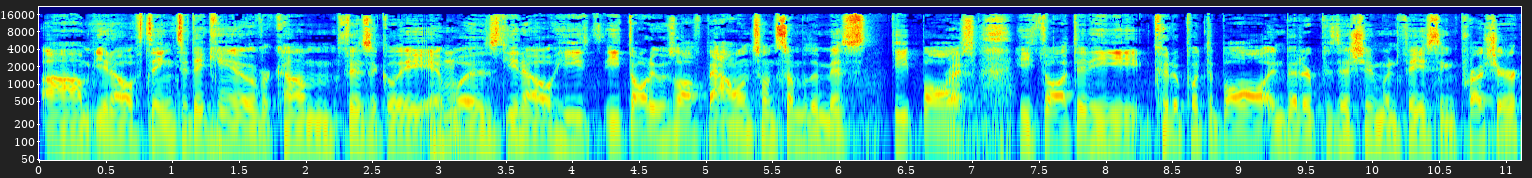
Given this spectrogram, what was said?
um, you know, things that they can't overcome physically. It was, you know, he he thought he was off balance on some of the missed deep balls. Right. He thought that he could have put the ball in better position when facing pressure,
